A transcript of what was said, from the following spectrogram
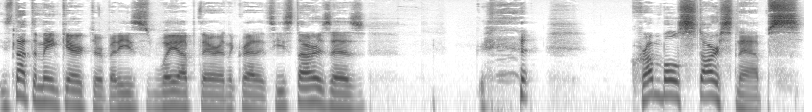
He's not the main character, but he's way up there in the credits. He stars as crumble star snaps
